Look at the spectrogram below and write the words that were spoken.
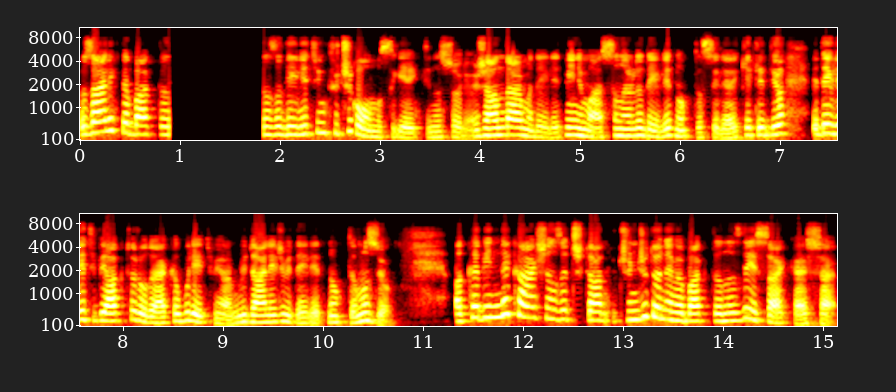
Özellikle baktığınızda devletin küçük olması gerektiğini söylüyor. Jandarma devlet, minimal, sınırlı devlet noktasıyla hareket ediyor ve devleti bir aktör olarak kabul etmiyorum. Müdahaleci bir devlet noktamız yok. Akabinde karşınıza çıkan üçüncü döneme baktığınızda ise arkadaşlar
